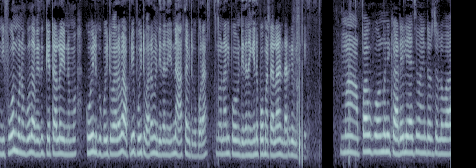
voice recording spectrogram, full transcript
நீ ஃபோன் பண்ணும்போது அவள் எதுவும் கேட்டாலோ என்னமோ கோயிலுக்கு போயிட்டு வரவ அப்படியே போயிட்டு வர வேண்டியதானே. என்ன ஆத்தா வீட்டுக்கு போகிறா இன்னொரு நாளைக்கு போக வேண்டியதானே? என்ன போக மாட்டாளா? இந்த இருக்க வீட்டுக்கு. அம்மா அப்பாவுக்கு ஃபோன் பண்ணி கடையிலையாச்சும் வாங்கிட்டு வர சொல்லவா.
